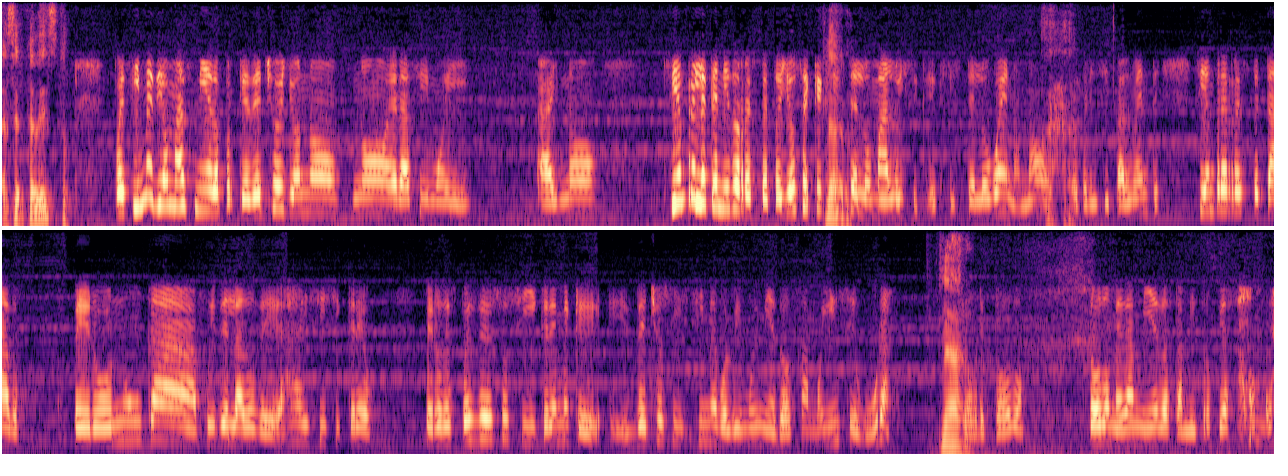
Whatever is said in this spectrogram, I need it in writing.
acerca de esto. Pues sí me dio más miedo porque de hecho yo no no era así muy ay no siempre le he tenido respeto. Yo sé que Claro. existe lo malo y existe lo bueno, ¿no? Ajá. Principalmente. Siempre he respetado, pero nunca fui del lado de ay, sí, sí creo. Pero después de eso sí, créeme que eh, de hecho sí sí me volví muy miedosa, muy insegura, Claro. sobre todo. Todo me da miedo, hasta mi propia sombra.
